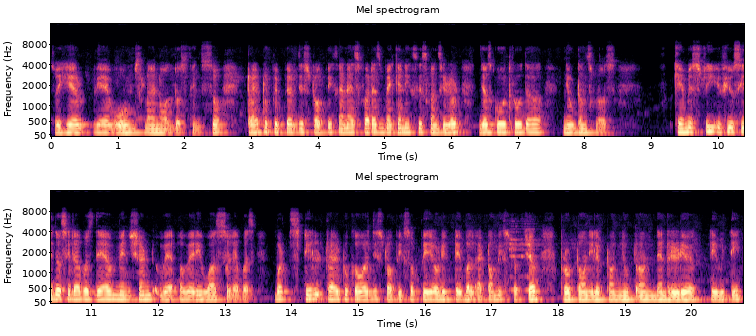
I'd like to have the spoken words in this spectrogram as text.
So here we have ohm's law and all those things. So try to prepare these topics and as far as mechanics is considered just go through the newton's laws chemistry if you see the syllabus they have mentioned a very vast syllabus but still try to cover these topics of periodic table atomic structure proton electron neutron then radioactivity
